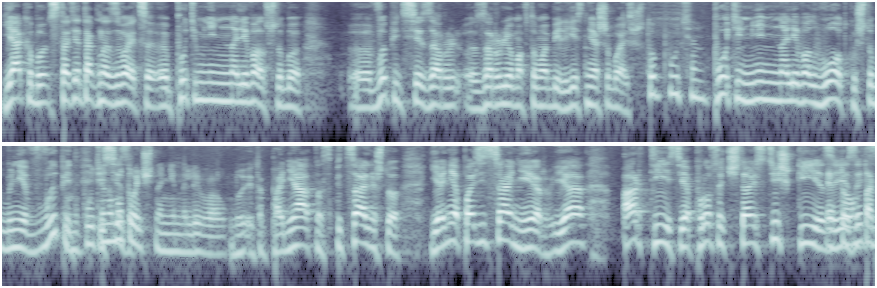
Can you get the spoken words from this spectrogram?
якобы, статья так называется, Путин мне не наливал, чтобы выпить все за, руль- за рулем автомобиля, если не ошибаюсь. Что Путин? Путин мне не наливал водку, чтобы мне выпить. Ну, Путин ему точно не наливал. ну, это понятно, специально, что я не оппозиционер, я артист, я просто читаю стишки. я за- Это я он за такое,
